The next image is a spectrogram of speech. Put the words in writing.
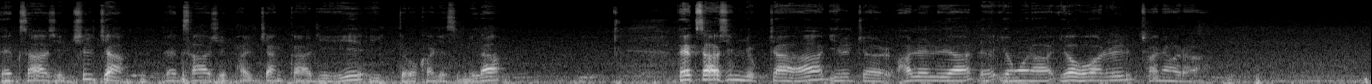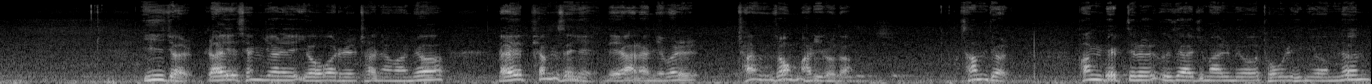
147장, 148장까지 읽도록 하겠습니다. 146장 1절 할렐루야 내 영혼아 여호와를 찬양하라 2절 나의 생전에 여호와를 찬양하며 나의 평생에 내 하나님을 찬송하리로다. 3절 방백들을 의지하지 말며 도울 힘이 없는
